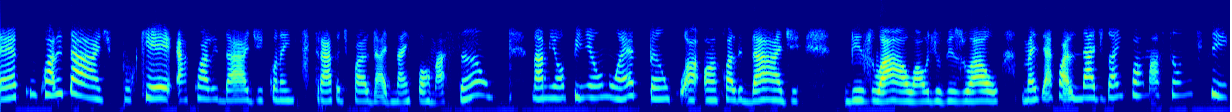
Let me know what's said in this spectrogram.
é, com qualidade, porque a qualidade, quando a gente se trata de qualidade na informação, na minha opinião, não é tão a, qualidade visual, audiovisual, mas é a qualidade da informação em si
